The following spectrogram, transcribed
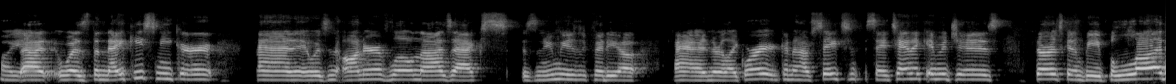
Oh yeah. That was the Nike sneaker, and it was in honor of Lil Nas X. A new music video, and they're like, we're gonna have sat- satanic images. There's gonna be blood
